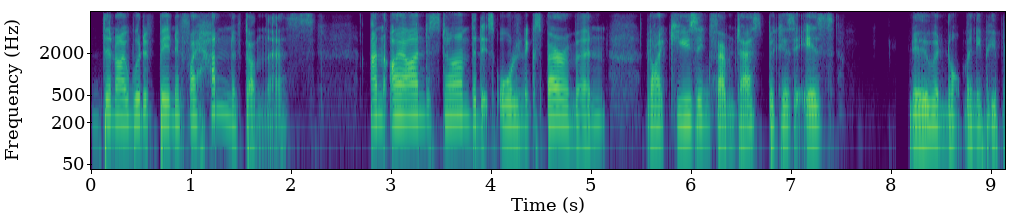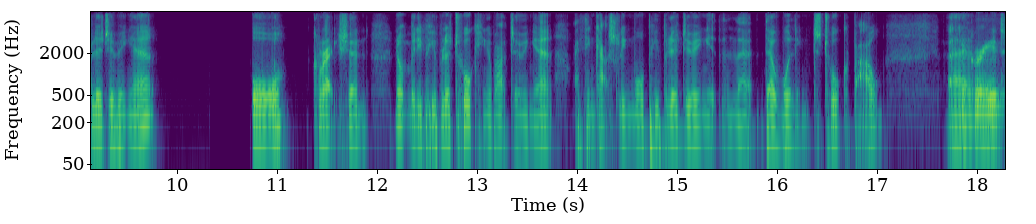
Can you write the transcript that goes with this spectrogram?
than I would have been if I hadn't have done this and I understand that it's all an experiment, like using FemTest because it is new and not many people are doing it, or correction. Not many people are talking about doing it. I think actually more people are doing it than they're, they're willing to talk about. Um, Agreed.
